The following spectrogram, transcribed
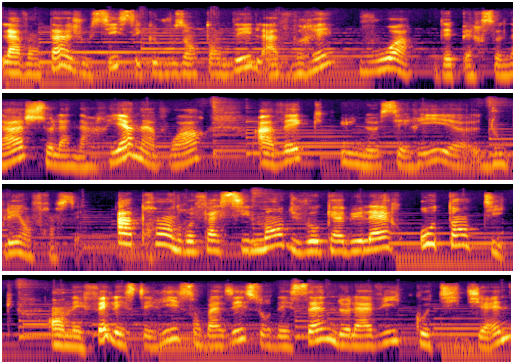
L'avantage aussi, c'est que vous entendez la vraie voix des personnages. Cela n'a rien à voir avec une série euh, doublée en français. Apprendre facilement du vocabulaire authentique. En effet, les séries sont basées sur des scènes de la vie quotidienne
